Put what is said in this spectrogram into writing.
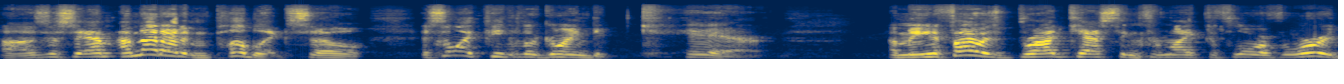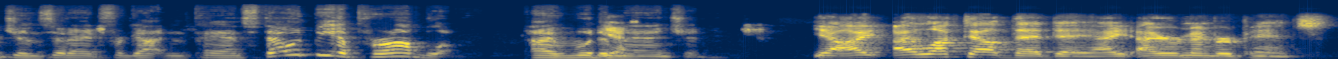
Uh, I was gonna say I'm, I'm not out in public, so it's not like people are going to care. I mean, if I was broadcasting from like the floor of origins and I had forgotten pants, that would be a problem. I would Yeah. imagine. Yeah, I, I lucked out that day. I, I remembered pants.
